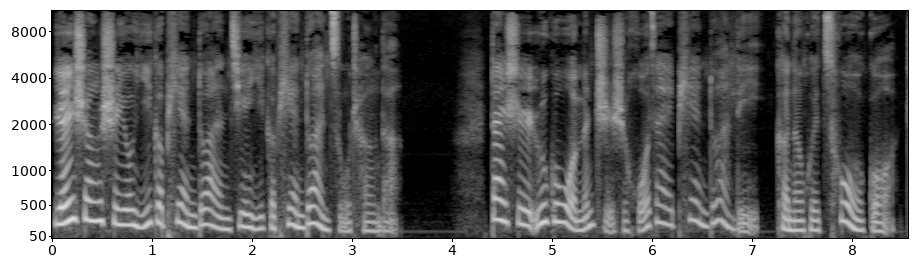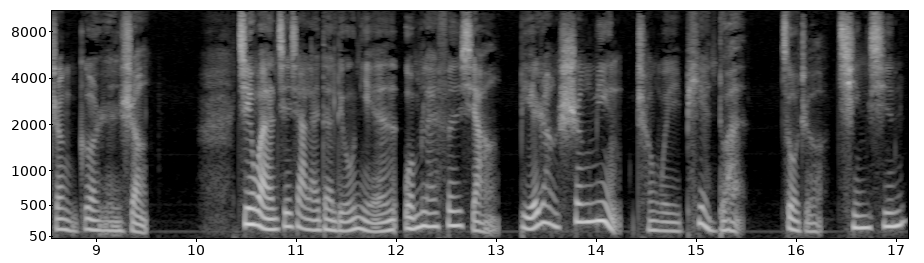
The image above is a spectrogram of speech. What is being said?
人生是由一个片段接一个片段组成的，但是如果我们只是活在片段里，可能会错过整个人生。今晚接下来的流年，我们来分享《别让生命成为片段》，作者清新。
